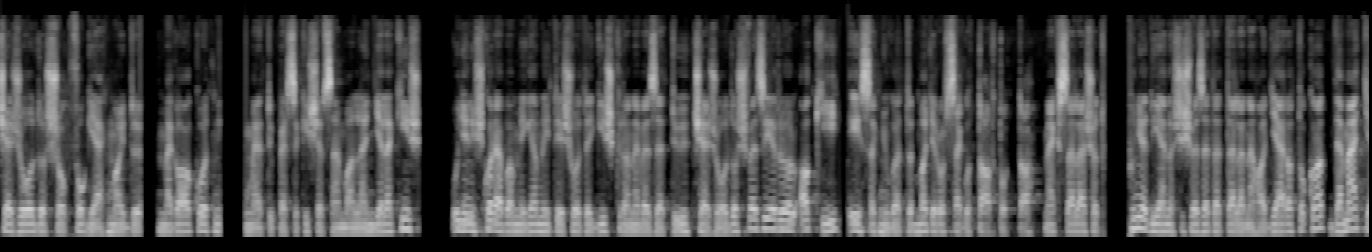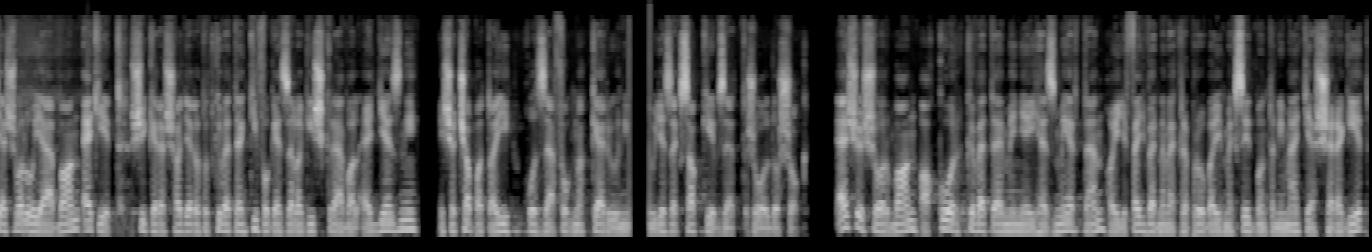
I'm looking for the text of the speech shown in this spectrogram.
cseh zsoldosok fogják majd megalkotni, ők persze kisebb számban lengyelek is, ugyanis korábban még említés volt egy Giskra nevezetű cseh zsoldos vezérről, aki északnyugat Magyarországot tartotta megszállását. Hunyadi János is vezetett ellene hadjáratokat, de Mátyás valójában egy-két sikeres hadjáratot követően ki fog ezzel a Giskrával egyezni, és a csapatai hozzá fognak kerülni, hogy ezek szakképzett zsoldosok. Elsősorban a kor követelményeihez mérten, ha így a fegyvernevekre próbáljuk meg szétbontani Mátyás seregét,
